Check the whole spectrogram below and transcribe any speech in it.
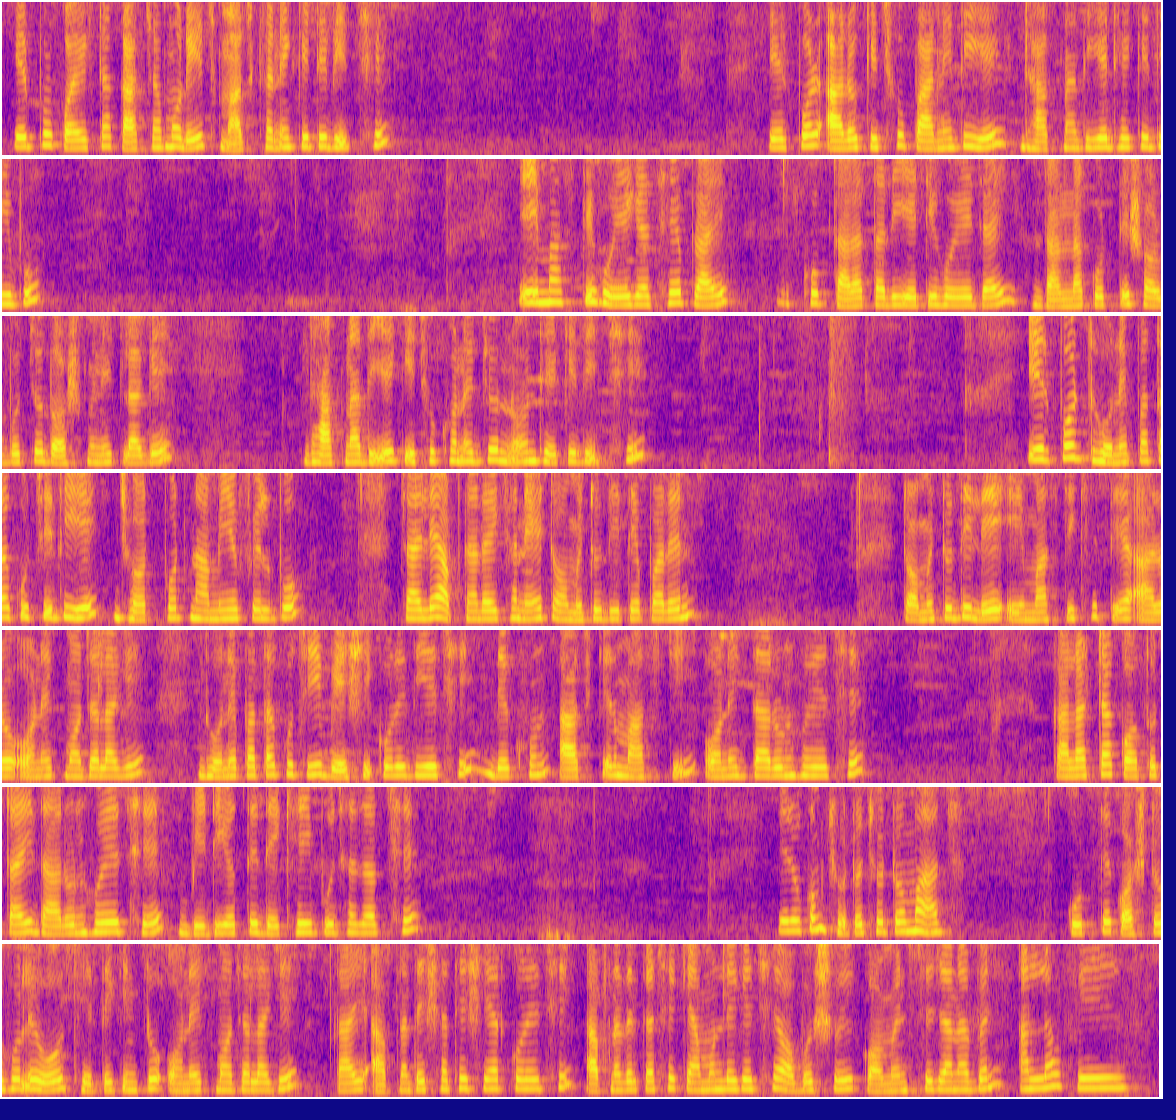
এরপর কয়েকটা কাঁচামরিচ মাঝখানে কেটে দিচ্ছে। এরপর আরও কিছু পানি দিয়ে ঢাকনা দিয়ে ঢেকে দিব। এই মাছটি হয়ে গেছে প্রায়, খুব তাড়াতাড়ি এটি হয়ে যায়। রান্না করতে সর্বোচ্চ দশ মিনিট লাগে। ঢাকনা দিয়ে কিছুক্ষণের জন্য ঢেকে দিচ্ছি। এরপর ধনে পাতা কুচি দিয়ে ঝটপট নামিয়ে ফেলব। চাইলে আপনারা এখানে টমেটো দিতে পারেন। টমেটো দিলে এই মাছটি খেতে আরও অনেক মজা লাগে। ধনে পাতা কুচি বেশি করে দিয়েছি। দেখুন, আজকের মাছটি অনেক দারুণ হয়েছে। কালারটা কতটাই দারুণ হয়েছে, ভিডিওতে দেখেই বোঝা যাচ্ছে। এরকম ছোট ছোট মাছ করতে কষ্ট হলেও খেতে কিন্তু অনেক মজা লাগে। তাই আপনাদের সাথে শেয়ার করেছি। আপনাদের কাছে কেমন লেগেছে অবশ্যই কমেন্টসে জানাবেন। আল্লাহ হাফিজ।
